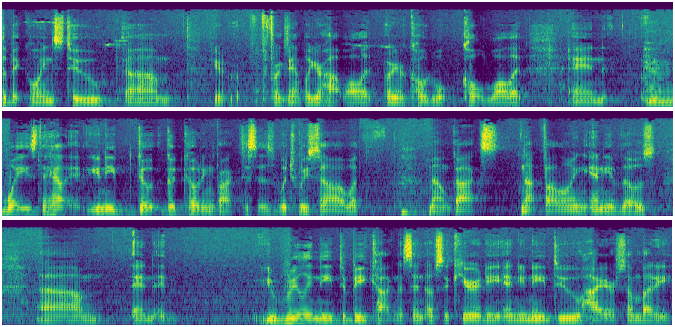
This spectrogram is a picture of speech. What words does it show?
the bitcoins to. Um, your, for example, your hot wallet or your cold, cold wallet, and ways to help. You need go, good coding practices, which we saw with Mt. Gox not following any of those. Um, and it, you really need to be cognizant of security and you need to hire somebody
